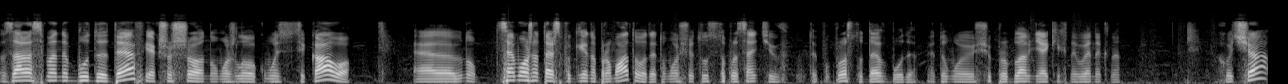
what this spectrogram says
зараз в мене буде деф, якщо що, ну можливо комусь цікаво. Е, ну, це можна теж спокійно проматувати, тому що тут 100% ну, типу, просто деф буде. Я думаю, що проблем ніяких не виникне. Хоча,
